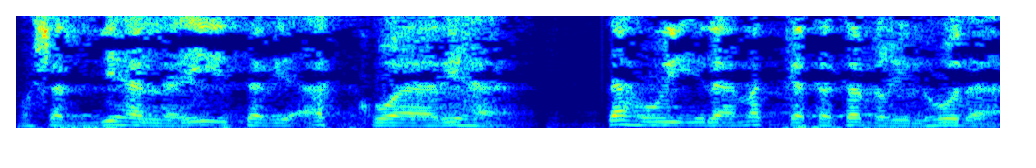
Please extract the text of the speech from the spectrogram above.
وشدها العيس بأكوارها. تهوي إلى مكة تبغي الهدى.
